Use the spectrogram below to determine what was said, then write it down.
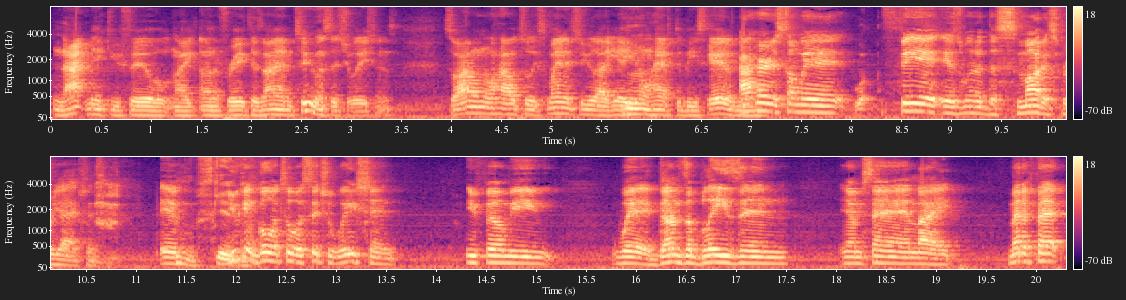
not make you feel like unafraid because I am too in situations. So I don't know how to explain it to you like yeah you mm. don't have to be scared of me. I heard somewhere fear is one of the smartest reactions. If mm, Excuse you me. can go into a situation, you feel me, where guns are blazing, you know what I'm saying? Like, matter of fact,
